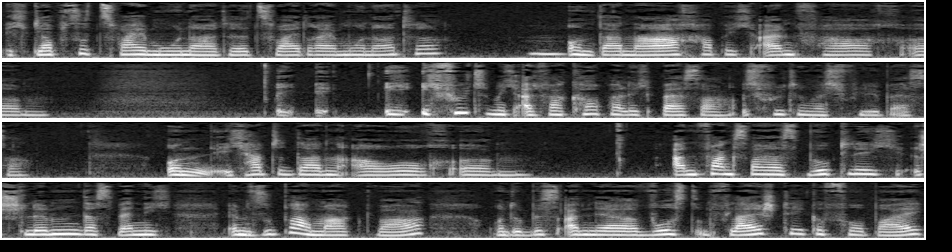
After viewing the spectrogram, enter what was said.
Ich glaube so zwei Monate, zwei, drei Monate. Mhm. Und danach habe ich einfach, ähm, ich, ich, ich, fühlte mich einfach körperlich besser. Ich fühlte mich viel besser. Und ich hatte dann auch ähm, anfangs war das wirklich schlimm, dass wenn ich im Supermarkt war und du bist an der Wurst- und Fleischtheke vorbei,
